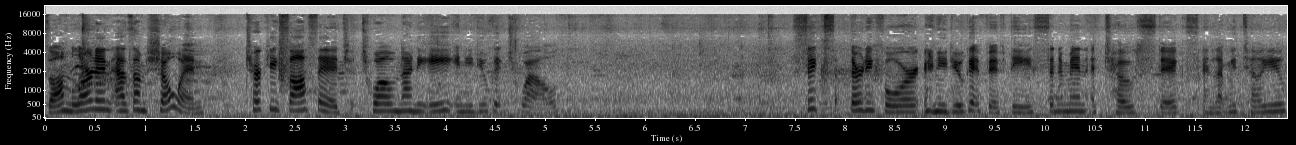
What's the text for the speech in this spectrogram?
So I'm learning as I'm showing. Turkey sausage 12.98 and you do get 12 6.34 and you do get 50 cinnamon toast sticks. And let me tell you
